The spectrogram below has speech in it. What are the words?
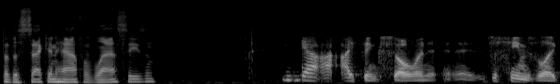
for the second half of last season? Yeah, I think so, and it, it just seems like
